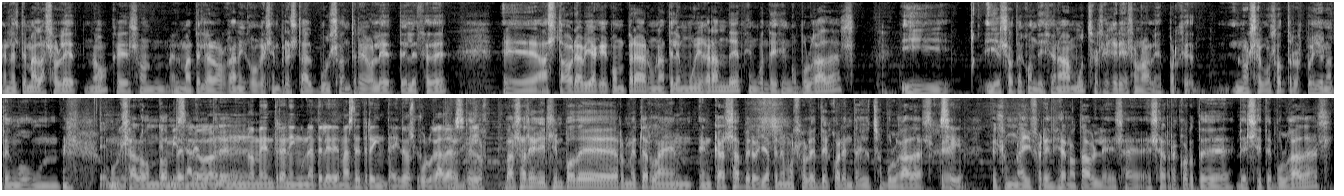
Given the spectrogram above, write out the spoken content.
en el tema de las OLED, ¿no? que son el material orgánico que siempre está al pulso entre OLED y LCD, eh, hasta ahora había que comprar una tele muy grande, 55 pulgadas, y, y eso te condicionaba mucho si querías una OLED, porque no sé vosotros, pues yo no tengo un, un mi- salón en donde mi me salón entre... no me entra ninguna tele de más de 32 pulgadas. Te los- vas a seguir sin poder meterla en, en casa, pero ya tenemos OLED de 48 pulgadas. que Sí. Es una diferencia notable ese, ese recorte de, de 7 pulgadas.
